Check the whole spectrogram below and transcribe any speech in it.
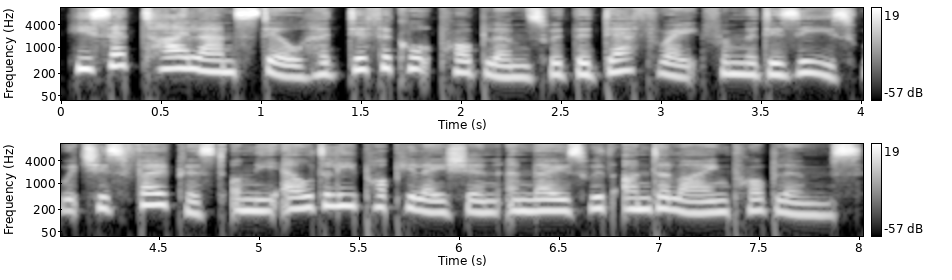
He said Thailand still had difficult problems with the death rate from the disease, which is focused on the elderly population and those with underlying problems.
